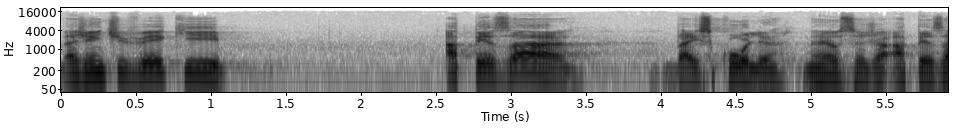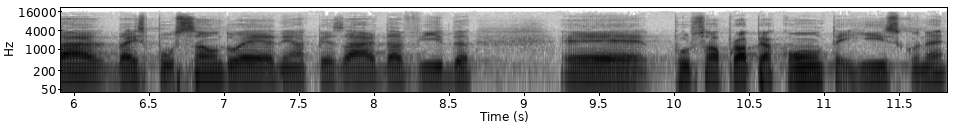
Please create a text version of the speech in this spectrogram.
a gente vê que, apesar da escolha, né? ou seja, apesar da expulsão do Éden, apesar da vida é, por sua própria conta e risco, né?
